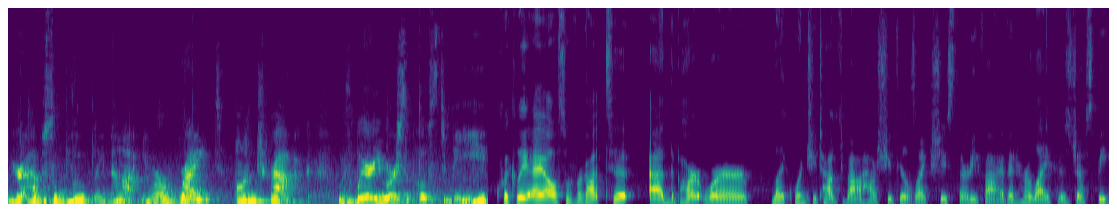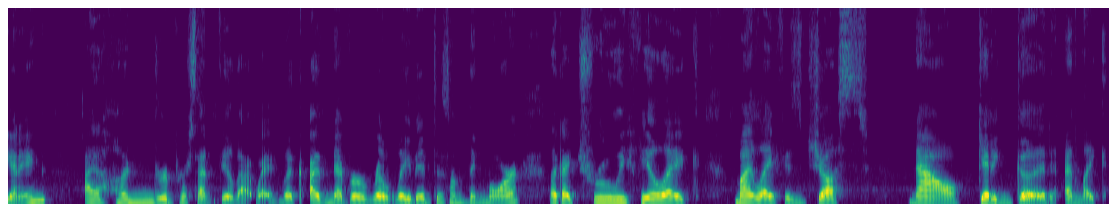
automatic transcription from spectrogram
You're absolutely not. You are right on track with where you are supposed to be. Quickly i also forgot to add the part where like when she talked about how she feels like she's 35 and her life is just beginning, I 100% feel that way. Like I've never related to something more. Like I truly feel like my life is just now getting good and like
